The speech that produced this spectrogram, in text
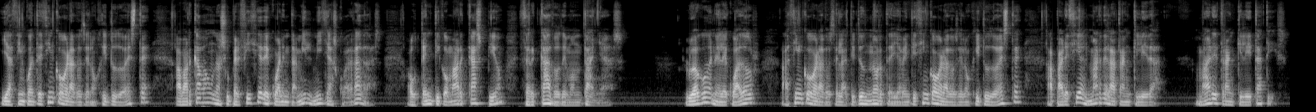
y a 55 grados de longitud oeste, abarcaba una superficie de 40.000 millas cuadradas, auténtico mar Caspio cercado de montañas. Luego, en el Ecuador, a 5 grados de latitud norte y a 25 grados de longitud oeste, aparecía el mar de la tranquilidad, Mare Tranquilitatis,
